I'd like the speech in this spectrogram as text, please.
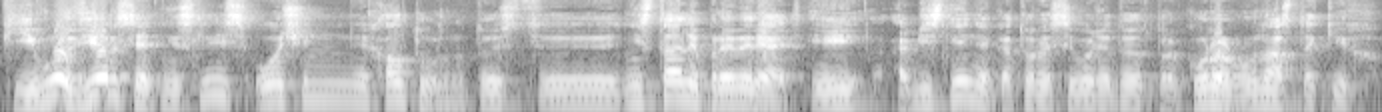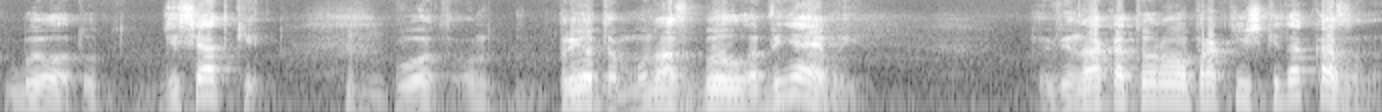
к его версии отнеслись очень халтурно. То есть э, не стали проверять. И объяснение, которое сегодня дает прокурор, у нас таких было тут десятки. Угу. Вот. Он, при этом у нас был обвиняемый, вина которого практически доказана.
